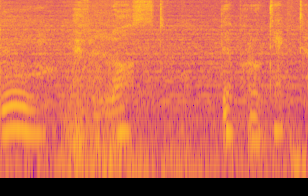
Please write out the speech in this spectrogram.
They have lost their protector.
